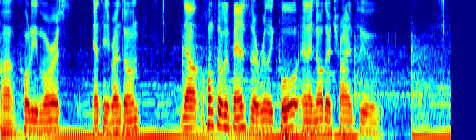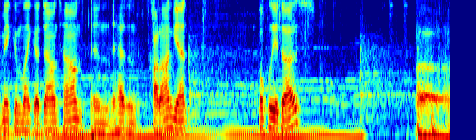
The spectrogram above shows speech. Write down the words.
Uh, Cody Morris, Anthony Rendon. Now, home field advantages are really cool, and I know they're trying to make him like a downtown, and it hasn't caught on yet. Hopefully, it does. Uh,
